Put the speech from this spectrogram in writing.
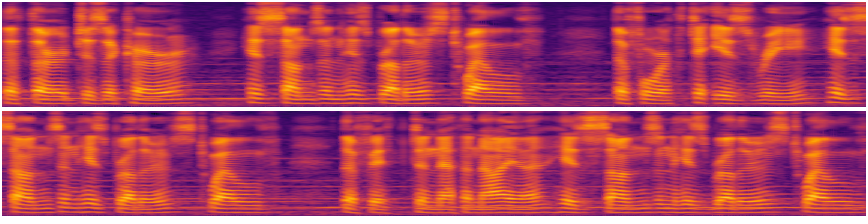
The third to Zaccur, his sons and his brothers, twelve the fourth to Izri, his sons and his brothers, twelve. The fifth to Nethaniah, his sons and his brothers, twelve.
